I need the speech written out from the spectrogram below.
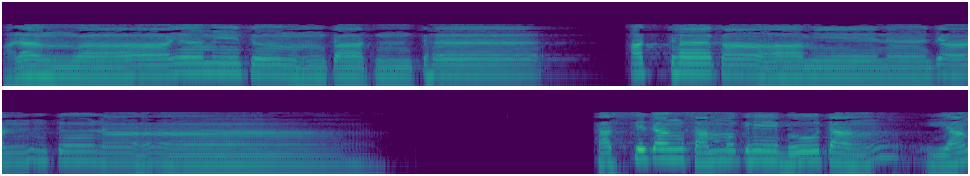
අලං වායමිතුං තත්ථ අත්ථ කාමේන ජන්තුනා සස්යදං සම්මුඛේ භූතං යං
